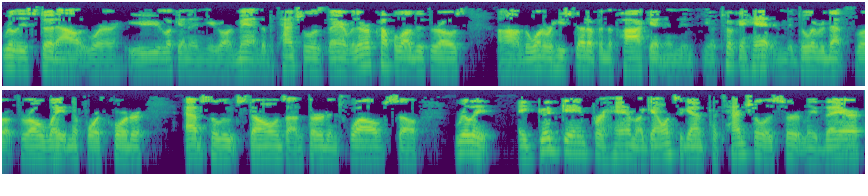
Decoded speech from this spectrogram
really stood out where you're looking and you're going, man, the potential is there. But there were a couple other throws. Um, the one where he stood up in the pocket and you know took a hit and delivered that throw, throw late in the fourth quarter, absolute stones on third and twelve. So really a good game for him. Again, once again, potential is certainly there.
